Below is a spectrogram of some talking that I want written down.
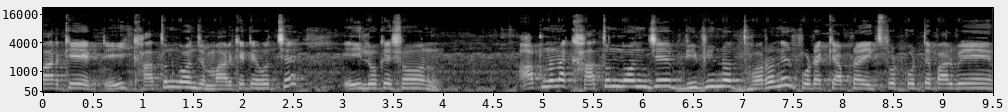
মার্কেট। এই খাতুনগঞ্জ মার্কেটে হচ্ছে এই লোকেশন আপনারা খাতুনগঞ্জে বিভিন্ন ধরনের প্রোডাক্টকে আপনারা এক্সপোর্ট করতে পারবেন।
